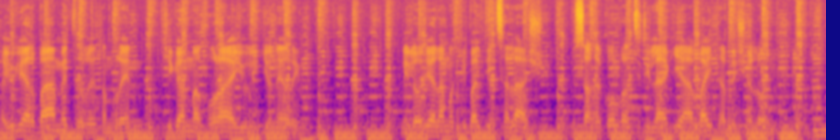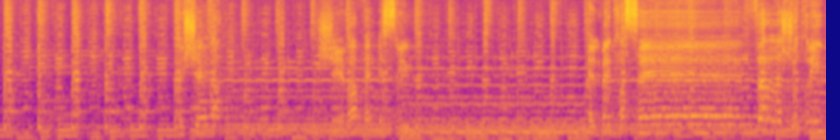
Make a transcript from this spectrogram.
היו לי ארבעה מטר לתמרן, כי גם מאחוריי היו ליגיונרים. אני לא יודע למה קיבלתי צל"ש, בסך הכל רציתי להגיע הביתה בשלום. בשבע, שבע ועשרים, אל בית הספר לשוטרים,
